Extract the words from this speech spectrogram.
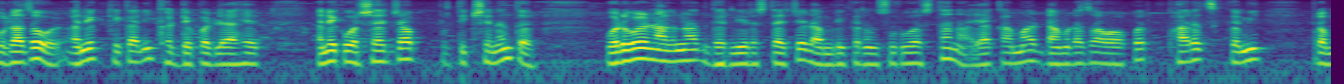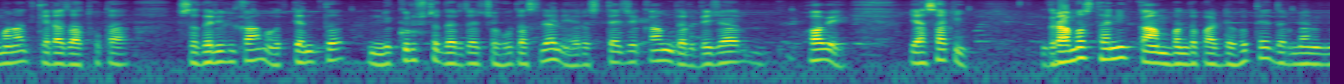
पुलाजवळ अनेक ठिकाणी खड्डे पडले आहेत. अनेक वर्षांच्या प्रतीक्षेनंतर वडवळ नागनाथ घरणी रस्त्याचे डांबरीकरण सुरू असताना या कामात डांबराचा वापर फारच कमी प्रमाणात केला जात होता. सदरील काम अत्यंत निकृष्ट दर्जाचे होत असल्याने रस्त्याचे काम दर्जेदार व्हावे यासाठी ग्रामस्थांनी काम बंद पाडले होते. दरम्यान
